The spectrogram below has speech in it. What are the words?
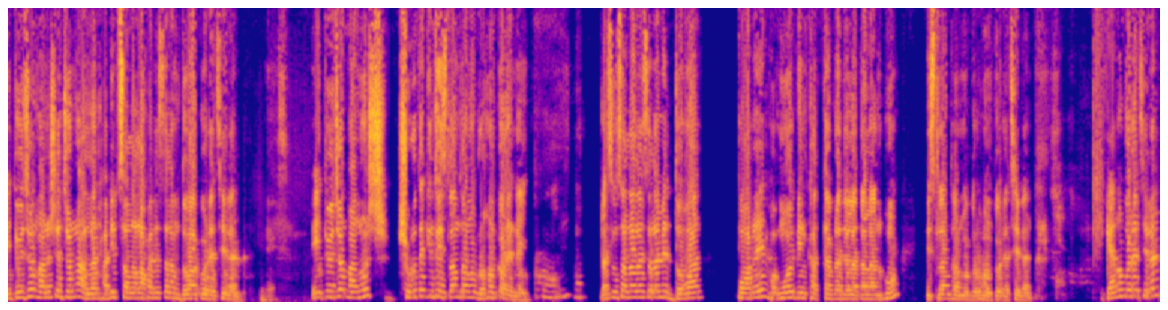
এই দুইজন মানুষের জন্য আল্লাহর হাবিব সাল্লাল্লাহু আলাইহি দোয়া করেছিলেন। এই দুইজন মানুষ শুরুতে কিন্তু ইসলাম ধর্ম গ্রহণ করে নাই। রাসূল আলাইহি সাল্লামের দোয়ার পরে ওমর বিন খাত্তাব রাদিয়াল্লাহু তাআলা আনহু ইসলাম ধর্ম গ্রহণ করেছিলেন। কেন করেছিলেন?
